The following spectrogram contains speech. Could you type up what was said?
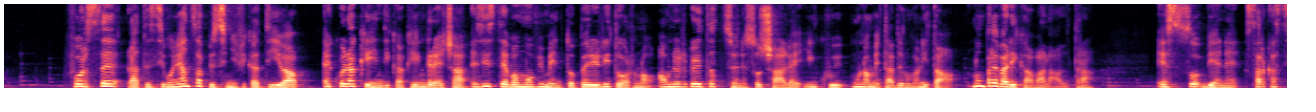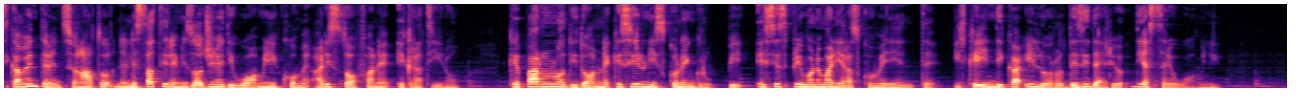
Forse la testimonianza più significativa è quella che indica che in Grecia esisteva un movimento per il ritorno a un'organizzazione sociale in cui una metà dell'umanità non prevaricava l'altra. Esso viene sarcasticamente menzionato nelle satire misogine di uomini come Aristofane e Cratino, che parlano di donne che si riuniscono in gruppi e si esprimono in maniera sconveniente, il che indica il loro desiderio di essere uomini.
